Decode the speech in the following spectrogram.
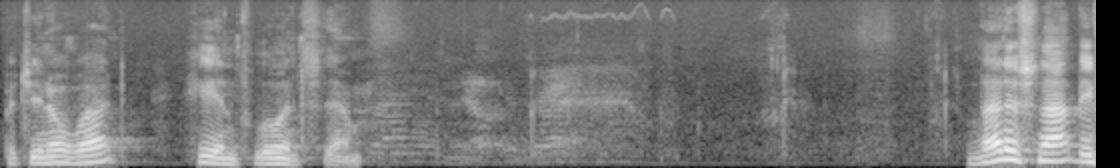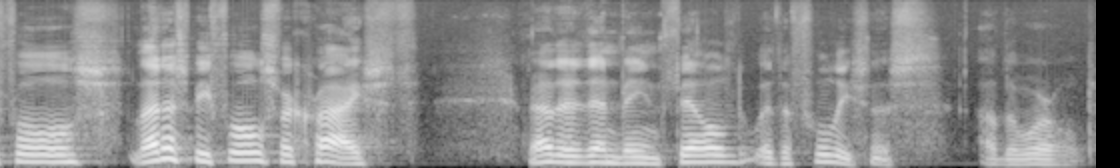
But you know what? He influenced them. Let us not be fools. Let us be fools for Christ rather than being filled with the foolishness of the world.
